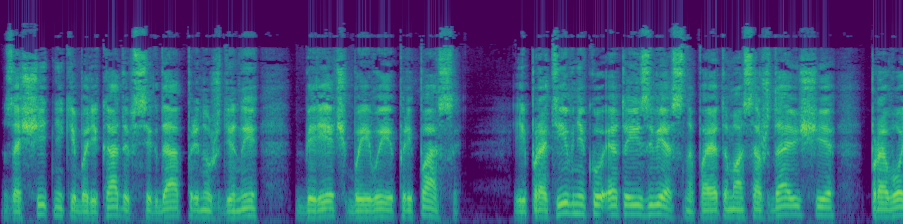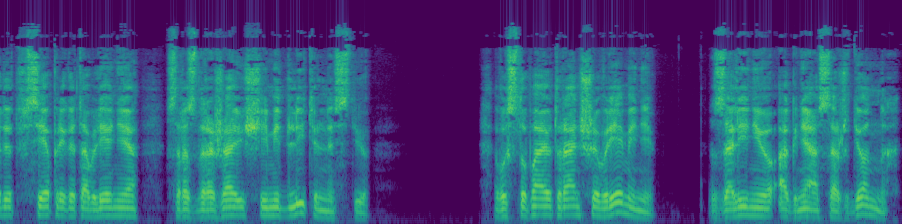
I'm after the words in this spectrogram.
Защитники баррикады всегда принуждены беречь боевые припасы, и противнику это известно, поэтому осаждающие проводят все приготовления с раздражающей медлительностью, выступают раньше времени за линию огня осажденных,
